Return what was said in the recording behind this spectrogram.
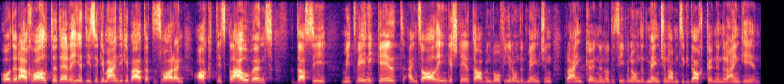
Oder auch Walter, der hier diese Gemeinde gebaut hat, das war ein Akt des Glaubens, dass sie mit wenig Geld einen Saal hingestellt haben, wo 400 Menschen rein können. Oder 700 Menschen haben sie gedacht, können reingehen.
